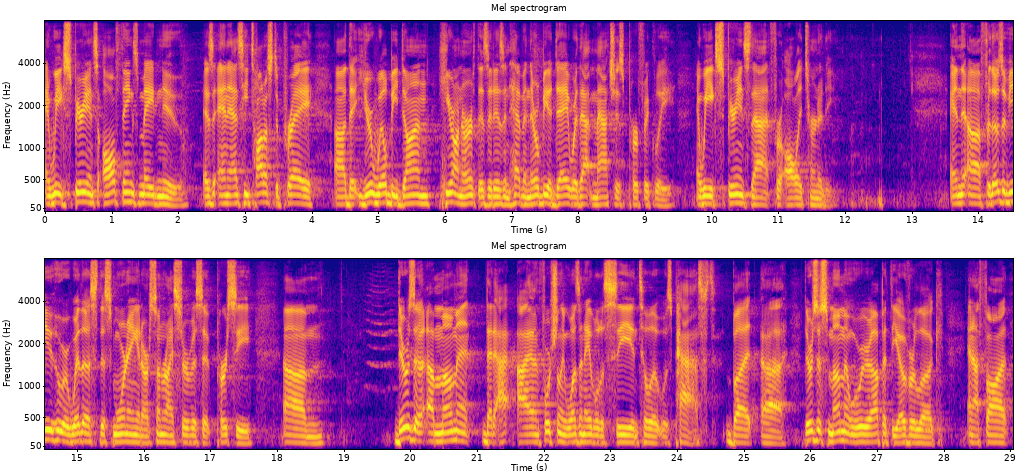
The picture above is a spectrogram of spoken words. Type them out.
and we experience all things made new. As, and as he taught us to pray uh, that your will be done here on earth as it is in heaven, there will be a day where that matches perfectly. And we experience that for all eternity. And uh, for those of you who were with us this morning at our sunrise service at Percy, um, there was a, a moment that I, I, unfortunately wasn't able to see until it was past. But uh, there was this moment where we were up at the Overlook, and I thought,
